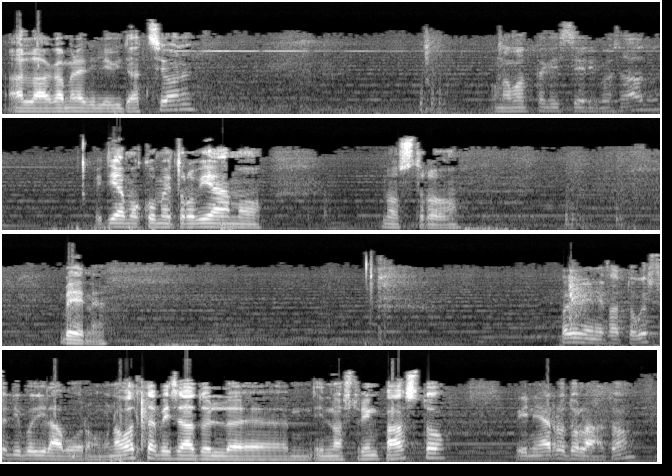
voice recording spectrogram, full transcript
alla camera di lievitazione. Una volta che si è riposato. Vediamo come troviamo il nostro... Bene, Poi viene fatto questo tipo di lavoro. Una volta pesato il, il nostro impasto, viene arrotolato.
